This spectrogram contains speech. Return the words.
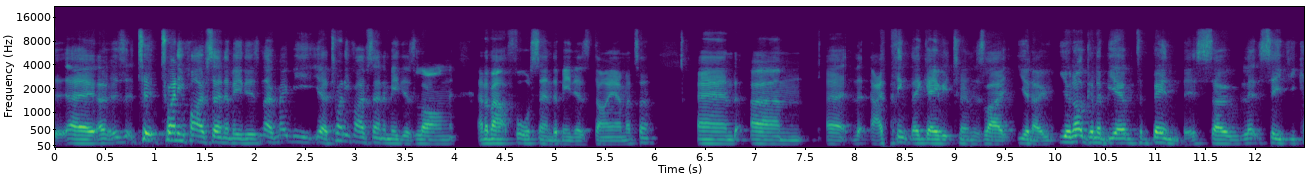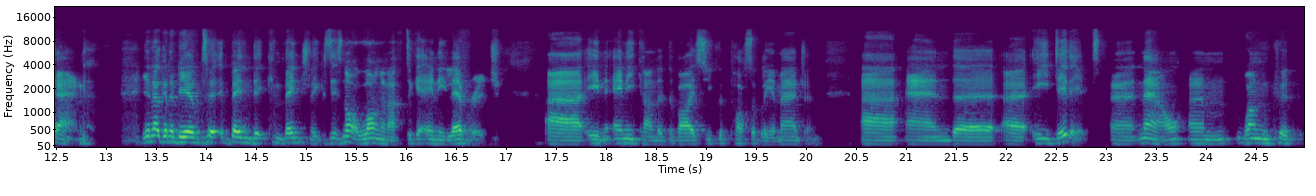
25 centimeters, no, maybe, yeah, 25 centimeters long and about four centimeters diameter. And um, uh, I think they gave it to him as like, you know, you're not going to be able to bend this. So let's see if you can. you're not going to be able to bend it conventionally because it's not long enough to get any leverage uh, in any kind of device you could possibly imagine. Uh, and uh, uh he did it. Uh, now, um, one could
